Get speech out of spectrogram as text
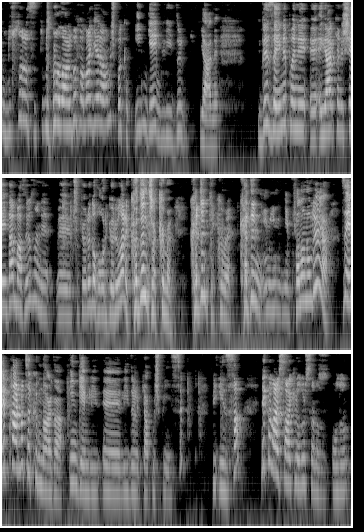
uluslararası turnuvalarda falan yer almış. Bakın in game leader yani. Ve Zeynep hani e, eğer ki hani şeyden bahsediyoruz hani e, çünkü öyle de hor görüyorlar ya kadın takımı. Kadın takımı. Kadın falan oluyor ya. Zeynep karma takımlarda in game li- e, liderlik yapmış bir isim. Bir insan. Ne kadar sakin olursanız olun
